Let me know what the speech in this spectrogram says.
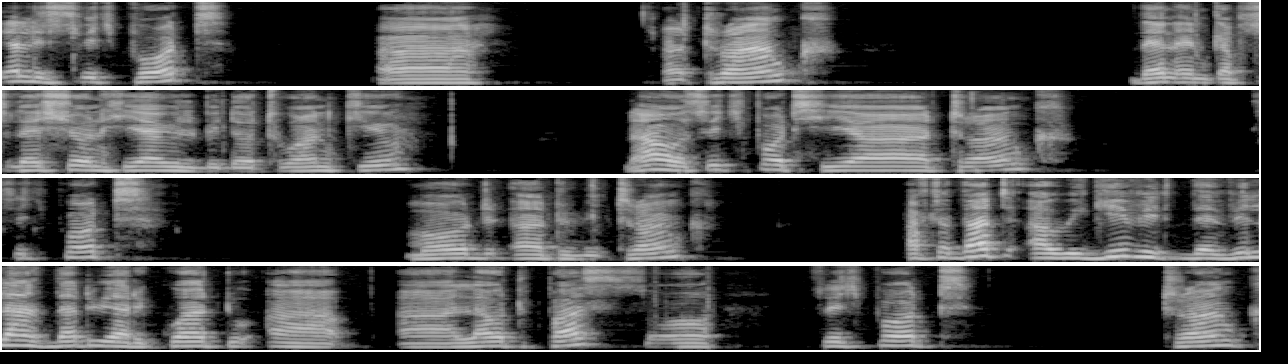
tell it switch port, uh, a trunk, then encapsulation here will be dot one q. Now switch port here trunk, switch port mode uh, to be trunk. After that, uh, we give it the VLANs that we are required to uh, uh, allow to pass. So switch port trunk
